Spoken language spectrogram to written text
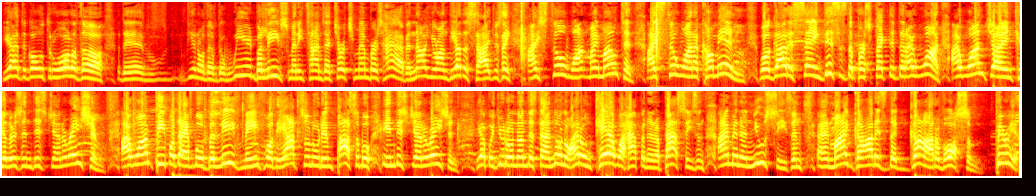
You had to go through all of the, the you know, the, the weird beliefs many times that church members have. And now you're on the other side. You're saying, I still want my mountain. I still want to come in. Well, God is saying, this is the perspective that I want. I want giant killers in this generation. I want people that will believe me for the absolute impossible in this generation. Yeah, but you don't understand. No, no, I don't care what happened in a past season. I'm in a new season, and my God is the God of awesome. Period.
